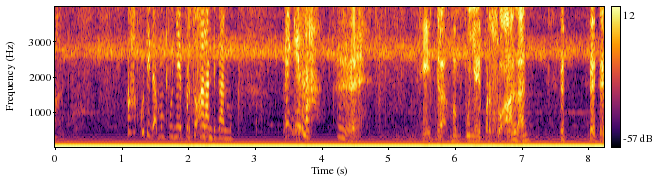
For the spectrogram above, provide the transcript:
Aku, aku tidak mempunyai persoalan denganmu. Minggirlah. Eh, tidak mempunyai persoalan.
